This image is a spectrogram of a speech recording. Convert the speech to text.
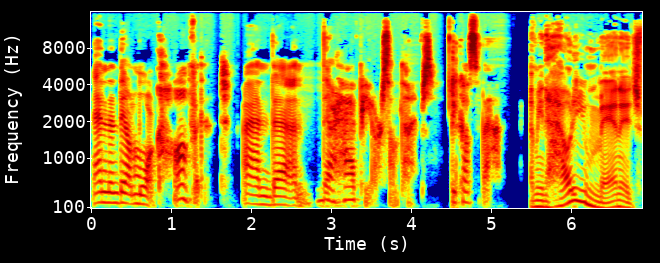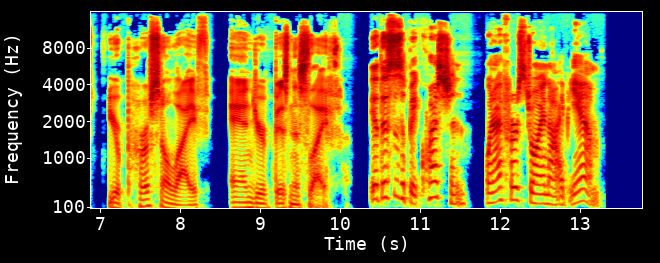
and then they're more confident, and then they're happier sometimes because of that. I mean, how do you manage your personal life and your business life? Yeah, this is a big question. When I first joined IBM,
